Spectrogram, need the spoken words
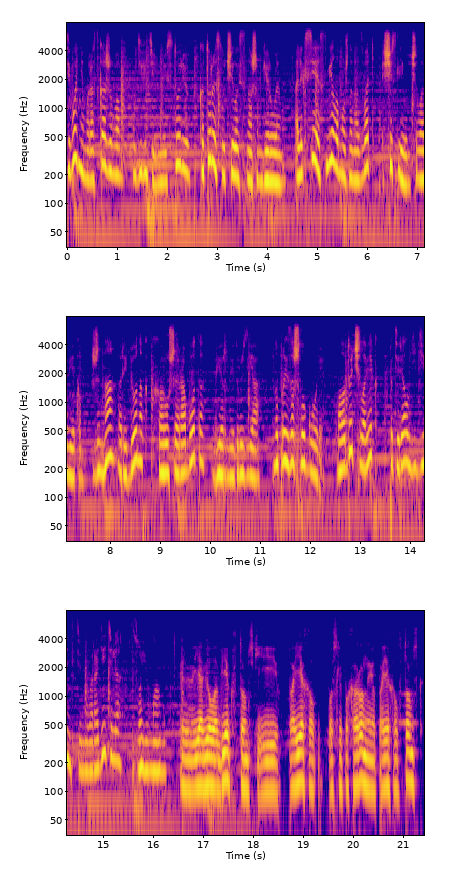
Сегодня мы расскажем вам удивительную историю, которая случилась с нашим героем. Алексея смело можно назвать счастливым человеком. Жена, ребенок, хорошая работа, верные друзья. Но произошло горе. Молодой человек потерял единственного родителя, свою маму. Э, я вел объект в Томске и поехал, после похорон ее поехал в Томск.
